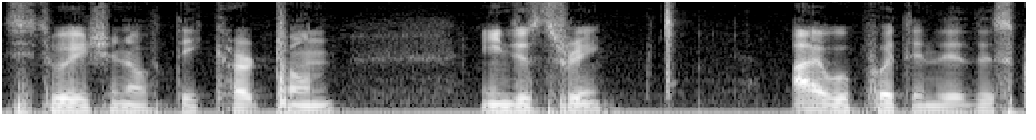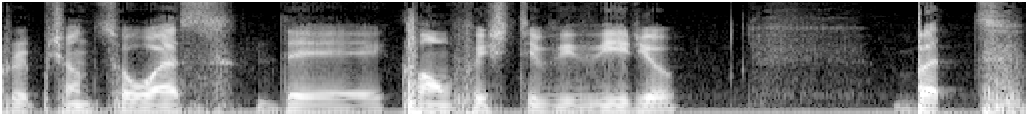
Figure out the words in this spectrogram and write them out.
situation of the cartoon industry. I will put in the description so as the Clownfish TV video. But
